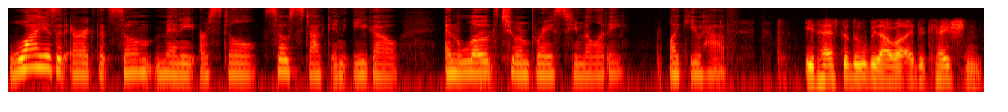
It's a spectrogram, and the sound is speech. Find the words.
Why is it, Eric, that so many are still so stuck in ego and loath to embrace humility like you have? It has to do with our education.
